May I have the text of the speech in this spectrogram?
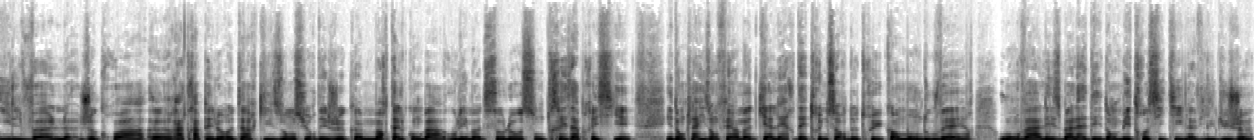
ils veulent, je crois, euh, rattraper le retard qu'ils ont sur des jeux comme Mortal Kombat, où les modes solo sont très appréciés. Et donc là, ils ont fait un mode qui a l'air d'être une sorte de truc en monde ouvert, où on va aller se balader dans Metro City, la ville du jeu,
